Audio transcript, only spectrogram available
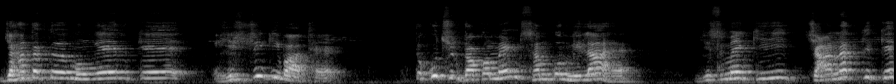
जहाँ तक मुंगेर के हिस्ट्री की बात है तो कुछ डॉक्यूमेंट्स हमको मिला है, जिसमें कि चाणक्य के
